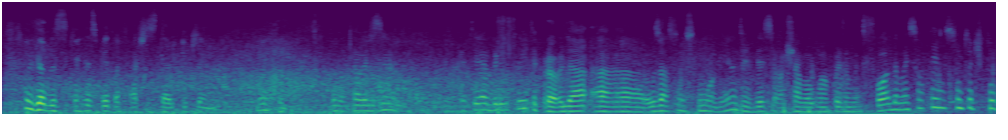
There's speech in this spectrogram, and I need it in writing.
foda-se quem respeita a faixa de cidade pequena. Enfim, como eu tava dizendo, eu tentei abrir o Twitter pra olhar uh, os assuntos do momento e ver se eu achava alguma coisa muito foda, mas só tem assunto, tipo,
